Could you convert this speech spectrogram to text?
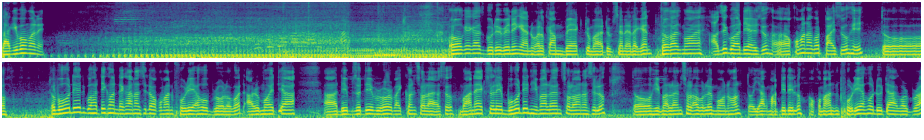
লাগিব মানে। Okay guys good evening and welcome back to my YouTube channel again তো গাইজ মই আজি গুৱাহাটী আহিছোঁ। অকণমান আগত পাইছোঁ সেই তো তো বহুত দিন গুৱাহাটীখন দেখা নাছিলোঁ অকণমান ফুৰি আহোঁ ব্ৰ'ৰ লগত। আৰু মই এতিয়া দীপজ্যোতি ব্ৰ'ৰ বাইকখন চলাই আছোঁ। মানে একচুৱেলি বহুত দিন হিমালয়ান চলোৱা নাছিলোঁ। তো হিমালয়ান চলাবলৈ মন হ'ল। তো ইয়াক মাতি দিলোঁ। অকণমান ফুৰি আহোঁ দুইটা আগৰ পৰা।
